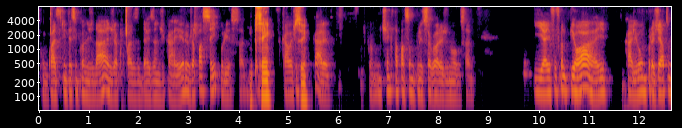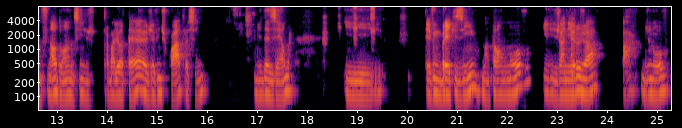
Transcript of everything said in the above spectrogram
com quase 35 anos de idade, já com quase 10 anos de carreira, eu já passei por isso, sabe? Sim. Ficava tipo, sim. cara, tipo, eu não tinha que estar tá passando por isso agora de novo, sabe? E aí foi ficando pior, aí calhou um projeto no final do ano, assim, trabalhou até dia 24, assim, de dezembro. E teve um breakzinho, Natal Ano Novo, e janeiro já, pá, de novo.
